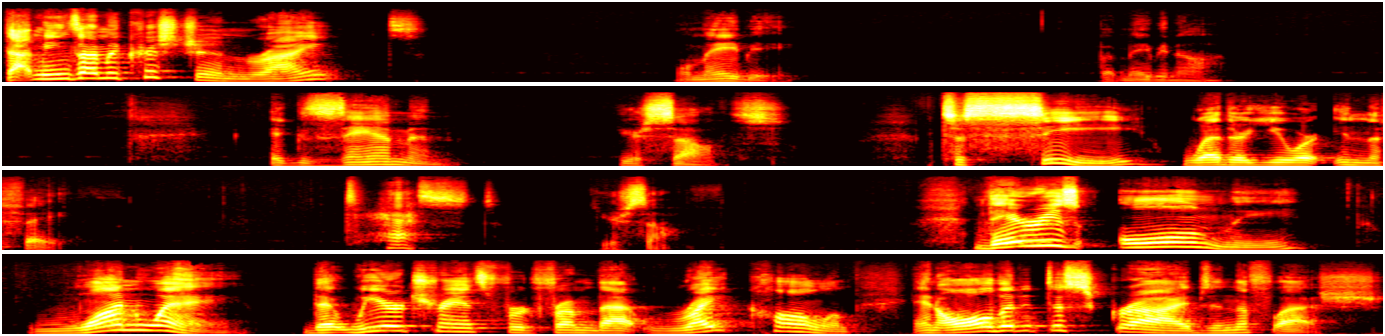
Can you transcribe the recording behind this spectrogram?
That means I'm a Christian, right? Well, maybe but maybe not. Examine yourselves to see whether you are in the faith. Test yourself. There is only one way that we are transferred from that right column and all that it describes in the flesh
